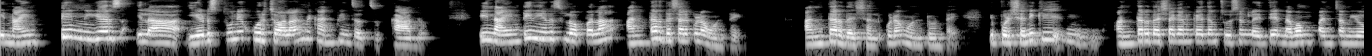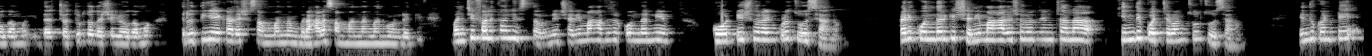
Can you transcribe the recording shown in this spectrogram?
ఈ నైన్టీన్ ఇయర్స్ ఇలా ఏడుస్తూనే కూర్చోవాలని మీకు అనిపించవచ్చు కాదు. ఈ నైన్టీన్ ఇయర్స్ లోపల అంతర్దశలు కూడా ఉంటాయి. అంతర్దశలు కూడా ఉంటుంటాయి. ఇప్పుడు శనికి అంతర్దశ కనుక అయితే చూసినట్లయితే నవం పంచమ యోగము ద- చతుర్థ దశ యోగము తృతీయ ఏకాదశ సంబంధం గ్రహాల సంబంధం కనుక ఉండైతే మంచి ఫలితాలు ఇస్తారు. నేను శని మహాదశ కొందరిని కోటీశ్వరాన్ని కూడా చూశాను. కానీ కొందరికి శని మహాదశలో నేను చాలా కిందికి వచ్చారని చూ చూశాను. ఎందుకంటే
